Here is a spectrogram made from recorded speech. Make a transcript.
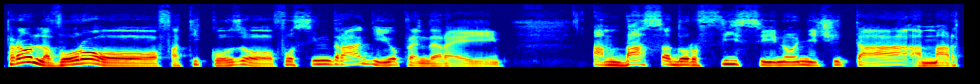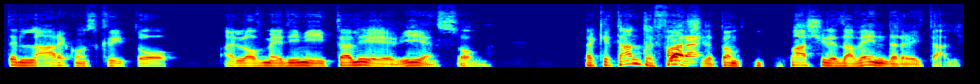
Però è un lavoro faticoso, fossi in Draghi io prenderei ambassador fissi in ogni città a martellare con scritto I love Made in Italy e via, insomma. Perché tanto è facile, Guarda, è facile da vendere l'Italia.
